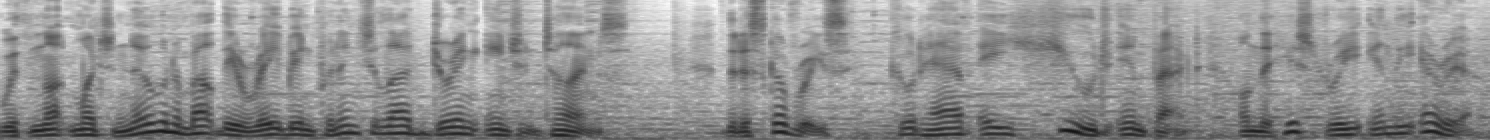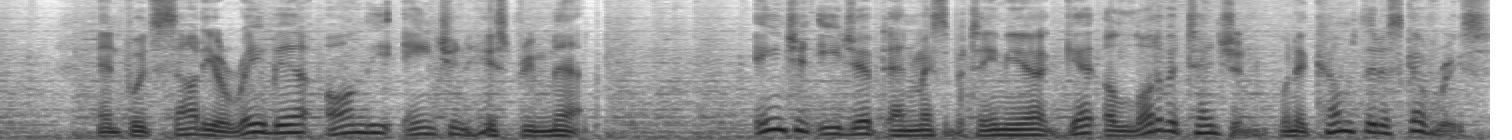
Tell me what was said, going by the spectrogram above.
With not much known about the Arabian Peninsula during ancient times, the discoveries could have a huge impact on the history in the area and put Saudi Arabia on the ancient history map. Ancient Egypt and Mesopotamia get a lot of attention when it comes to discoveries,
